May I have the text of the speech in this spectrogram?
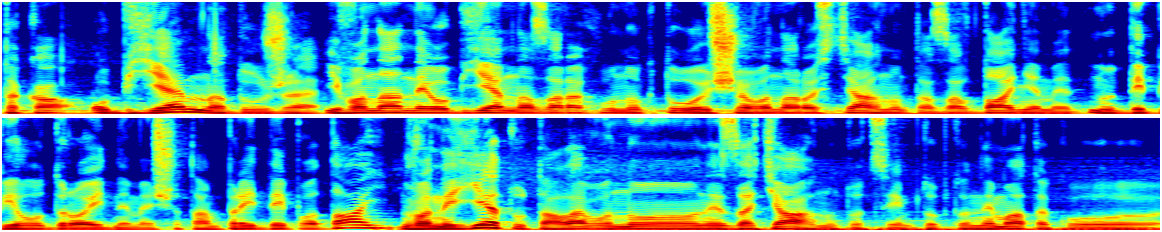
така об'ємна дуже, і вона не об'ємна за рахунок того, що вона розтягнута завданнями, ну дебілодроїдними, що там прийди подай. Вони є тут, але воно не затягнуто цим. Тобто нема такого,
